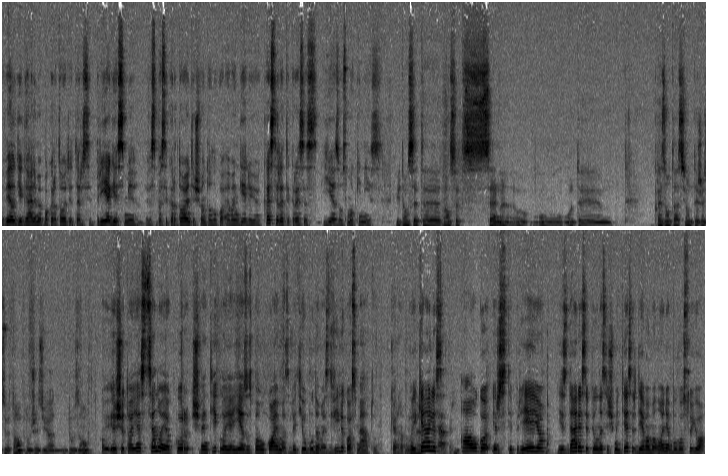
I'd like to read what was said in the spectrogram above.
Vėlgi galime pakartoti tarsi priegesmį, vis pasikartojantį Švento Luko Evangelijoje, kas yra tikrasis Jėzaus mokinys. Et dans cette, euh, dans cette scène où, où- où de présentation de où Jésus a 12 ans. O ir šitoje scenoje, kur šventykloje Jėzus paukojamas, bet jau būdamas 12 metų, vaikelis augo ir stiprėjo, jis darėsi pilnas išminties ir Dievo malonė buvo su juo.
